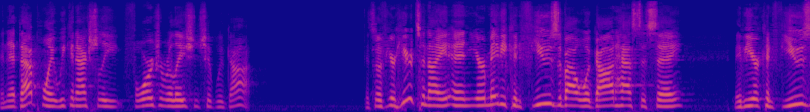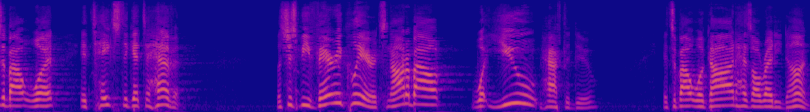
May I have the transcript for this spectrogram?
And at that point, we can actually forge a relationship with God. And so if you're here tonight and you're maybe confused about what God has to say, maybe you're confused about what it takes to get to heaven, let's just be very clear. It's not about what you have to do. It's about what God has already done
